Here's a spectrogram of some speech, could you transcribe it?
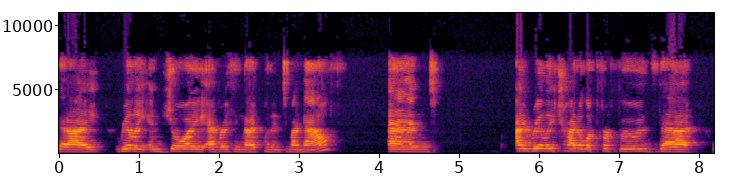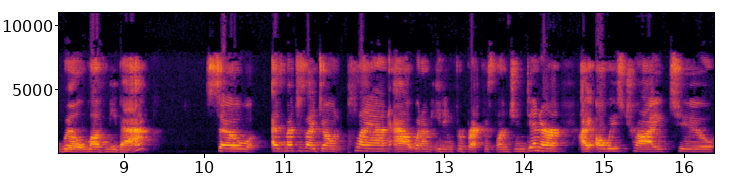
that I really enjoy everything that I put into my mouth. And I really try to look for foods that will love me back. So, as much as I don't plan out what I'm eating for breakfast, lunch, and dinner, I always try to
